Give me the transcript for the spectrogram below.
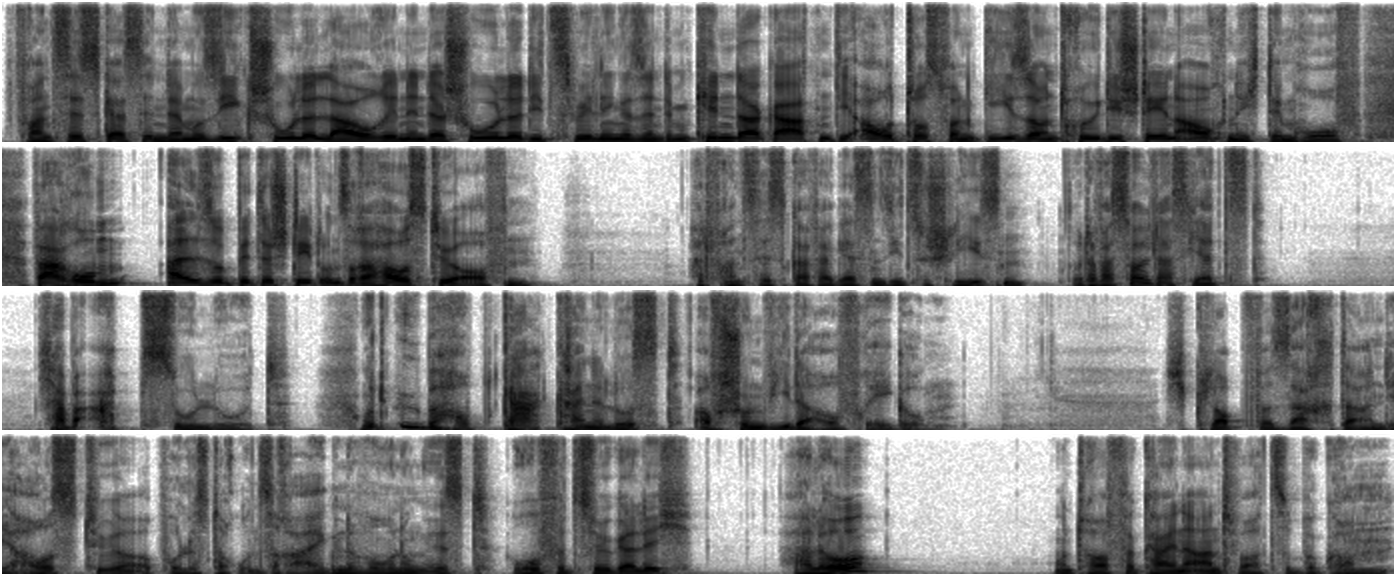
Franziska ist in der Musikschule, Laurin in der Schule, die Zwillinge sind im Kindergarten, die Autos von Gisa und Trüdi stehen auch nicht im Hof. Warum also bitte steht unsere Haustür offen? Hat Franziska vergessen, sie zu schließen? Oder was soll das jetzt? Ich habe absolut und überhaupt gar keine Lust auf schon wieder Aufregung. Ich klopfe sachte an die Haustür, obwohl es doch unsere eigene Wohnung ist, rufe zögerlich Hallo? und hoffe keine Antwort zu bekommen.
